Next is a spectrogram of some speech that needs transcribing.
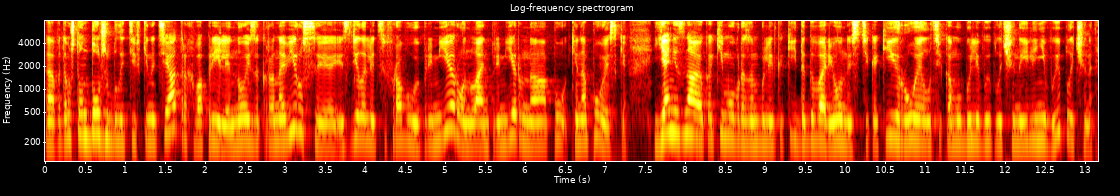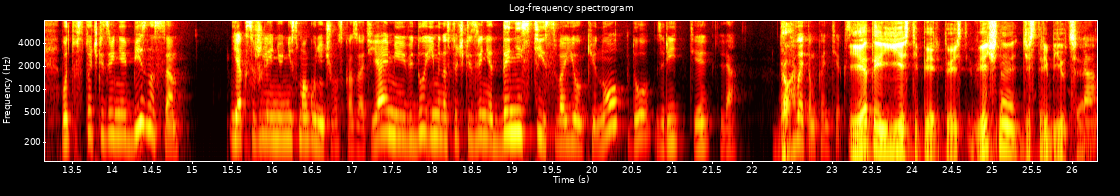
э, потому что он должен был идти в кинотеатрах в апреле, но из-за коронавируса сделали цифровую премьеру, онлайн-премьеру на по кинопоиске. Я не знаю, каким образом были, какие договоренности, какие роялти кому были выплачены или не выплачены. Вот с точки зрения бизнеса, я, к сожалению, не смогу ничего сказать. Я имею в виду именно с точки зрения донести свое кино до зрителя. Да. В этом контексте. И это и есть теперь, то есть вечная дистрибьюция. Да.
